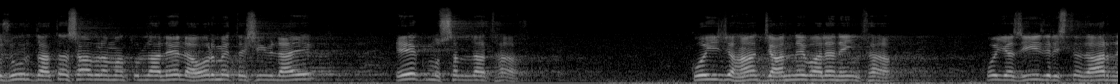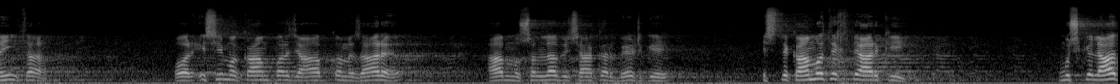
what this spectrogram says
حضور داتا صاحب رحمۃ اللہ علیہ لاہور میں تشریف لائے، ایک مسلح تھا۔ کوئی جہاں جاننے والا نہیں تھا، کوئی عزیز رشتہ دار نہیں تھا۔ اور اسی مقام پر جہاں آپ کا مزار ہے، آپ مسلح بچھا کر بیٹھ کے استقامت اختیار کی۔ مشکلات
